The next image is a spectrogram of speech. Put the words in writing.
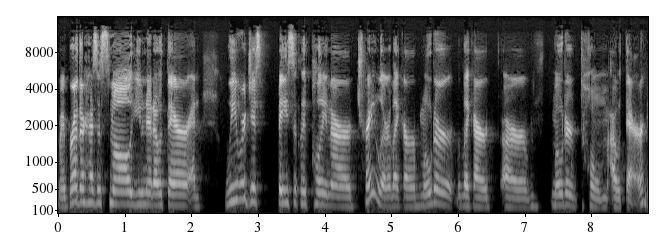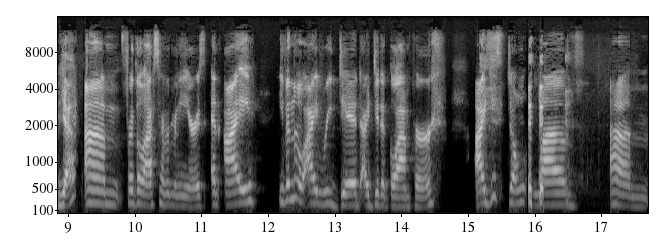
My brother has a small unit out there, and we were just basically pulling our trailer like our motor like our our motor home out there yeah um for the last however many years and i even though i redid i did a glamper i just don't love um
